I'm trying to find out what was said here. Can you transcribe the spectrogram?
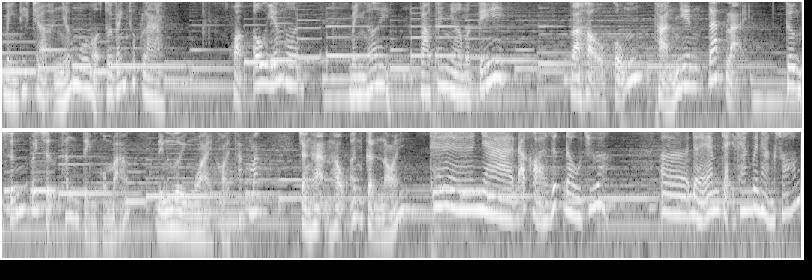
Mình đi chợ nhớ mua hộ tôi bánh thuốc lào. Hoặc âu yếm hơn, mình ơi, vào tôi nhờ một tí. Và Hậu cũng thản nhiên đáp lại, tương xứng với sự thân tình của Mão để người ngoài khỏi thắc mắc. Chẳng hạn Hậu ân cần nói: Thế nhà đã khỏi rứt đầu chưa? À, để em chạy sang bên hàng xóm.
